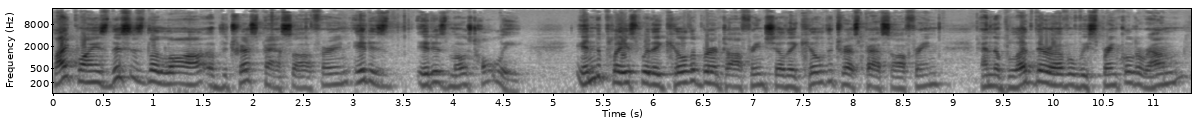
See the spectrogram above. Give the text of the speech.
Likewise, this is the law of the trespass offering. It is it is most holy. In the place where they kill the burnt offering, shall they kill the trespass offering, and the blood thereof will be sprinkled around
